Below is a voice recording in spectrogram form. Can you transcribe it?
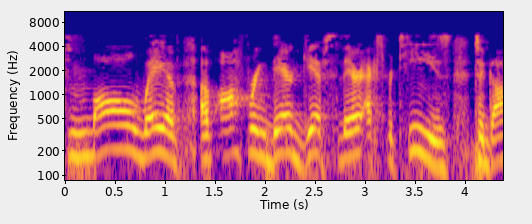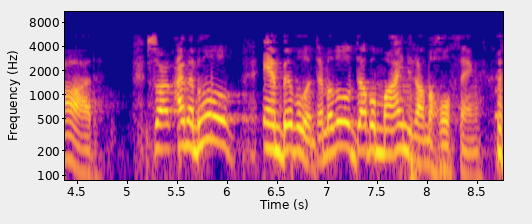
small way of, of offering their gifts, their expertise to God. So I'm, I'm a little ambivalent. I'm a little double-minded on the whole thing.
